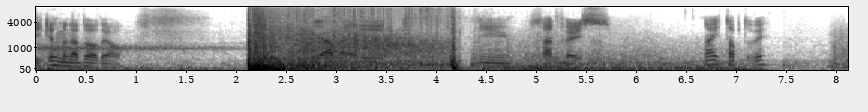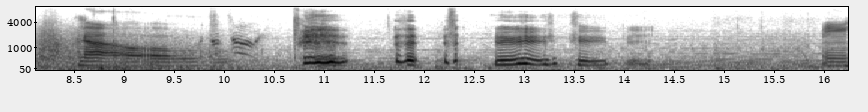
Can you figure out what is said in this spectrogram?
Jeg fikk en, men jeg døde, ja. Ja vel. Mm, sad face. Nei, tapte vi? No. Got Charlie! Mm.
